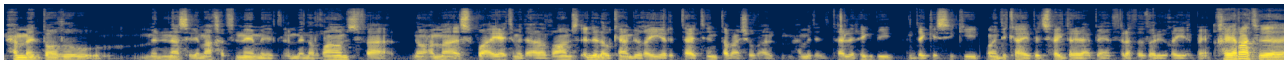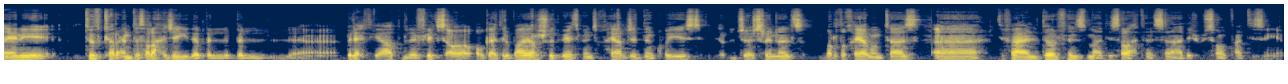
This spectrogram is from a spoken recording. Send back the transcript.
محمد برضو من الناس اللي ماخذ اثنين من, من ال Rams فنوعا ما أسبوع يعتمد على ال Rams إلا لو كان بيغير ال tight end. طبعا شوف محمد عند تايلر هيجبي عندك جيسيكي وعندك كايل بتس فيقدر يلعب بين الثلاثه ذول يغير بين خيارات يعني تذكر عنده صراحة جيدة بال بال بالاحتياط بال flex أو اوقات ال bye راشود بيتمان خيار جدا كويس. جوش رينولدز برضو خيار ممتاز. آه دفاع ال Dolphins ما أدري صراحة السنة هذه إيش بيسوون فانتزيا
